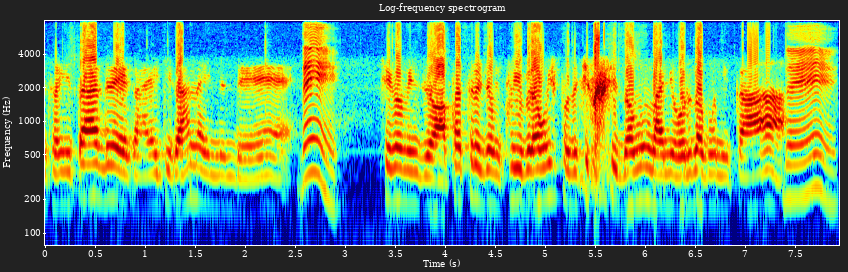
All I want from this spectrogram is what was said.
저는 저희 딸애가 아기가 하나 있는데 네. 지금 이제 아파트를 좀 구입을 하고 싶어도 집값이 너무 많이 오르다 보니까 네.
